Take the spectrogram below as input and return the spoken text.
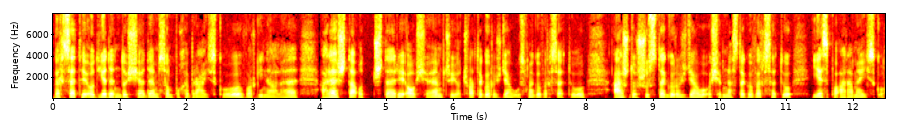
Wersety od 1 do 7 są po hebrajsku w oryginale, a reszta od 4-8, czyli od 4 rozdziału 8 wersetu, aż do 6 rozdziału 18 wersetu jest po aramejsku.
